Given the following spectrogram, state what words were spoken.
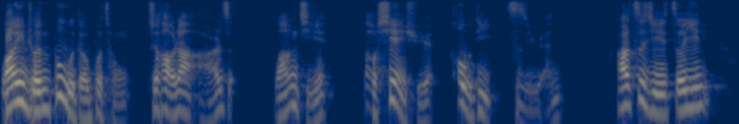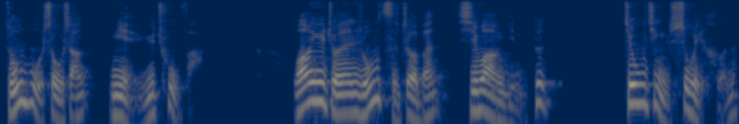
王一准不得不从，只好让儿子王杰到县学后弟子元，而自己则因足部受伤免于处罚。王一准如此这般希望隐遁，究竟是为何呢？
